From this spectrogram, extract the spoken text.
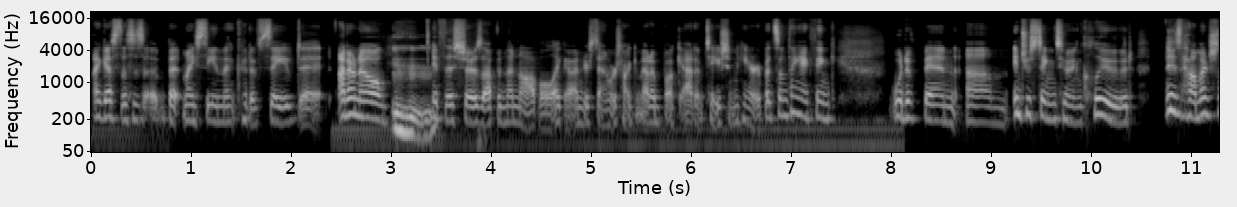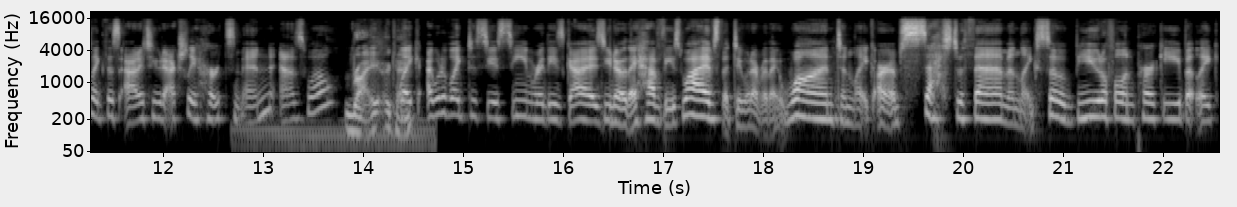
I guess this is a bit my scene that could have saved it. I don't know Mhm. if this shows up in the novel. Like I understand we're talking about a book adaptation here, but something I think would have been um interesting to include is how much like this attitude actually hurts men as well. Right. Okay. Like I would have liked to see a scene where these guys, you know, they have these wives that do whatever they want and like are obsessed with them and like so beautiful and perky, but like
